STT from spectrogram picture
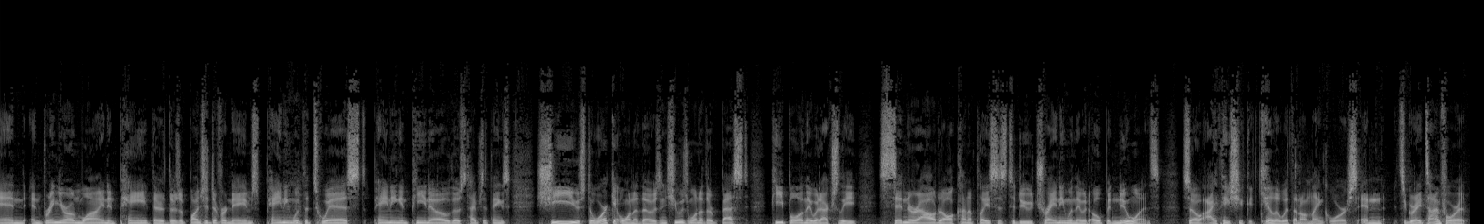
and and bring your own wine and paint. There, there's a bunch of different names: painting with the twist, painting in Pinot, those types of things. She used to work at one of those, and she was one of their best people. And they would actually send her out all kind of places to do training when they would open new ones. So I think she could kill it with an online course, and it's a great time for it.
